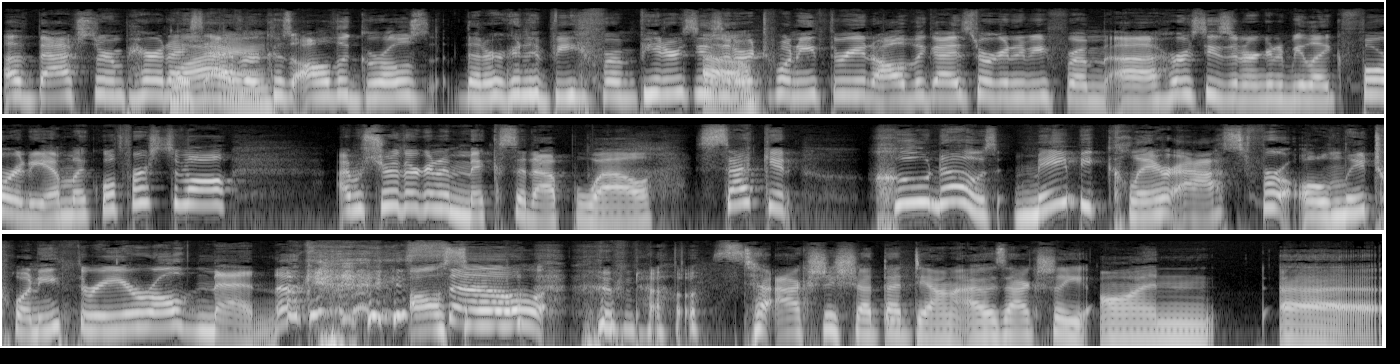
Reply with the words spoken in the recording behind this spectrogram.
of Bachelor in Paradise Why? ever because all the girls that are going to be from Peter's season Oh. are 23 and all the guys who are going to be from uh, her season are going to be like 40. I'm like, well, first of all, I'm sure they're going to mix it up well. Second, who knows? Maybe Clare asked for only 23 year old men. Okay. Also- so, who knows? to actually shut that down i was actually on uh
